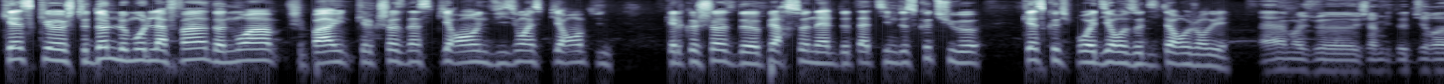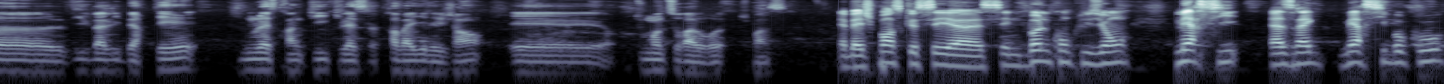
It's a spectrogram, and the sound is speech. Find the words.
Qu'est-ce que je te donne le mot de la fin? Donne-moi, je sais pas, une- quelque chose d'inspirant, une vision inspirante, une- quelque chose de personnel, de ta team, de ce que tu veux. Qu'est-ce que tu pourrais dire aux auditeurs aujourd'hui? Eh, moi, je- j'ai envie de dire euh, vive la liberté, qui nous laisse tranquille, qui laisse travailler les gens et tout le monde sera heureux, je pense. Eh ben, je pense que c'est euh, c'est une bonne conclusion. Merci, Azreg. Merci beaucoup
